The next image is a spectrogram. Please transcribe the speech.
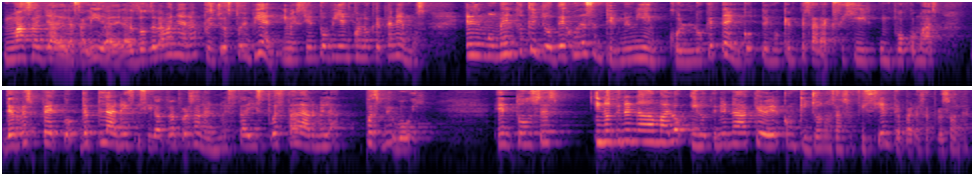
más allá de la salida de las 2 de la mañana, pues yo estoy bien y me siento bien con lo que tenemos. En el momento que yo dejo de sentirme bien con lo que tengo, tengo que empezar a exigir un poco más de respeto, de planes y si la otra persona no está dispuesta a dármela, pues me voy. Entonces, y no tiene nada malo y no tiene nada que ver con que yo no sea suficiente para esa persona.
